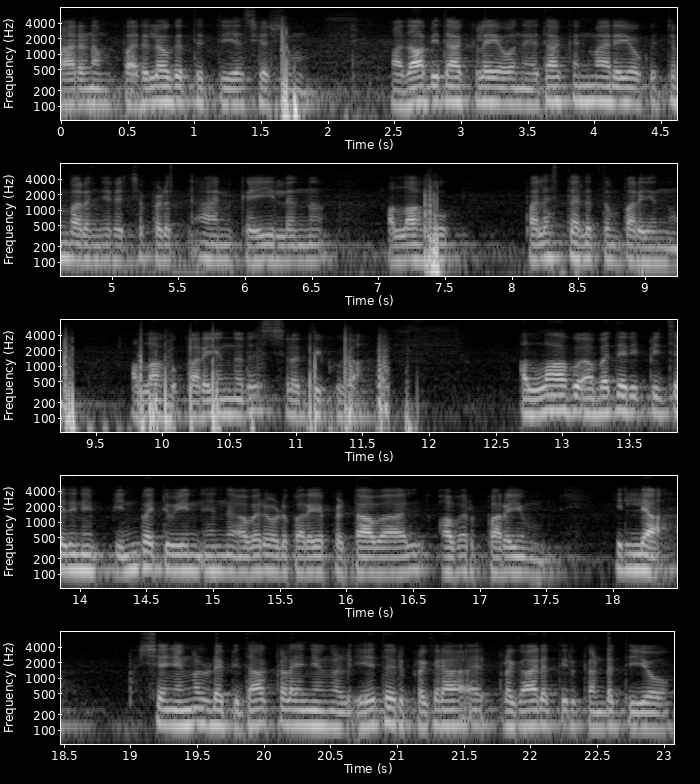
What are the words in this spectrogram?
കാരണം പരലോകത്തെത്തിയ ശേഷം മാതാപിതാക്കളെയോ നേതാക്കന്മാരെയോ കുറ്റം പറഞ്ഞ് രക്ഷപ്പെടുത്താൻ കഴിയില്ലെന്ന് അള്ളാഹു പല സ്ഥലത്തും പറയുന്നു. അള്ളാഹു പറയുന്നത് ശ്രദ്ധിക്കുക. അള്ളാഹു അവതരിപ്പിച്ചതിനെ പിൻപറ്റുവിൻ എന്ന് അവരോട് പറയപ്പെട്ടാൽ അവർ പറയും ഇല്ല പക്ഷേ ഞങ്ങളുടെ പിതാക്കളെ ഞങ്ങൾ ഏതൊരു പ്രകാര പ്രകാരത്തിൽ കണ്ടെത്തിയോ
